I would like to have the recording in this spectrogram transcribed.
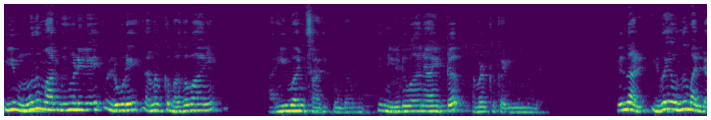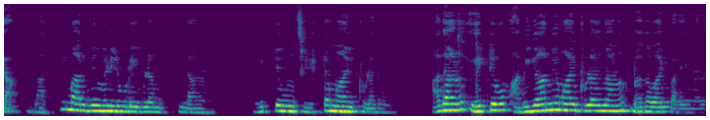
ഈ മൂന്ന് മാർഗങ്ങളിലൂടെ നമ്മൾക്ക് ഭഗവാനെ അറിയുവാൻ സാധിക്കുന്നുണ്ട്. മുക്തി നേടുവാനായിട്ട് നമ്മൾക്ക് കഴിയുന്നുണ്ട്. എന്നാൽ ഇവയൊന്നുമല്ല ഭക്തി മാർഗങ്ങളിലൂടെയുള്ള മുക്തിയാണ് ഏറ്റവും ശ്രേഷ്ഠമായിട്ടുള്ളത്. അതാണ് ഏറ്റവും അഭികാമ്യമായിട്ടുള്ളതെന്നാണ് ഭഗവാൻ പറയുന്നത്.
